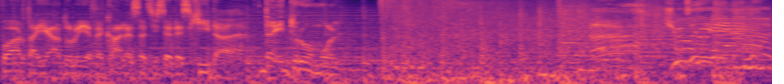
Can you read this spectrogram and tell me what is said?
Poarta iadului e pe cale să ți se deschidă. Dă-i drumul! Julian!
